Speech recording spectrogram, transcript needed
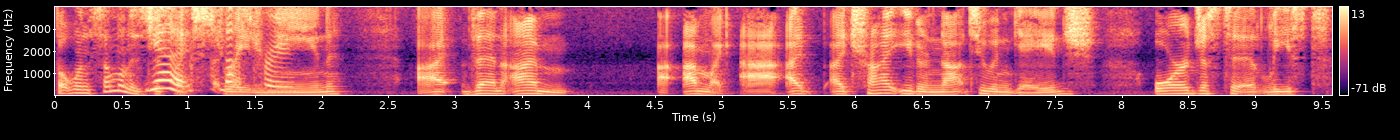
But when someone is just Yeah, like straight mean, I then I'm I'm like ah, I I try either not to engage or just to at least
